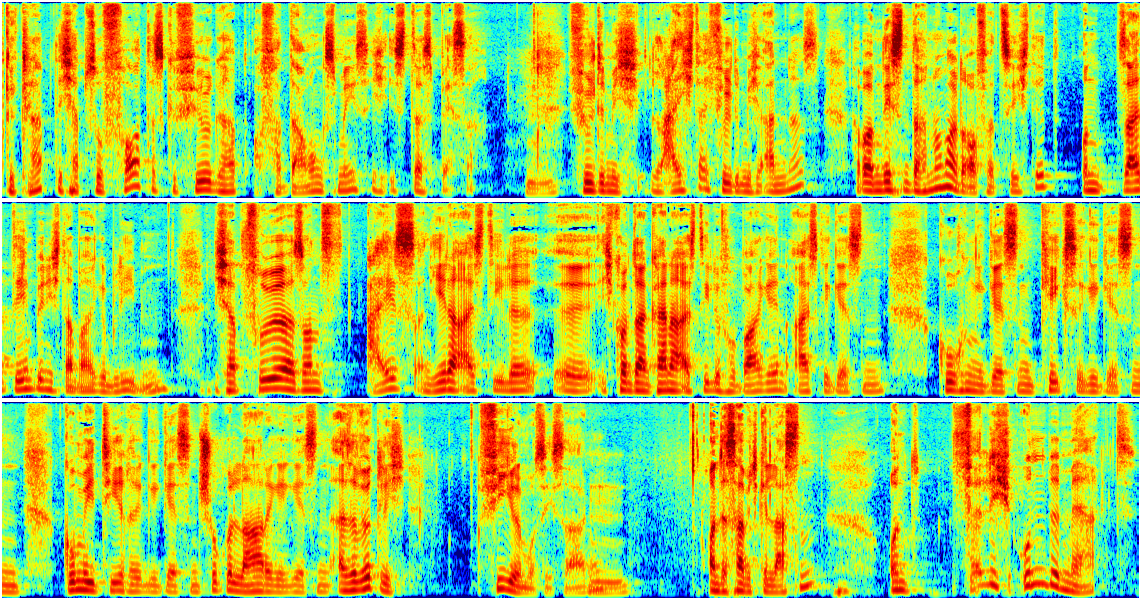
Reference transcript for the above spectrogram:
geklappt. Ich habe sofort das Gefühl gehabt, oh, verdauungsmäßig ist das besser. Mhm. Fühlte mich leichter, ich fühlte mich anders, habe am nächsten Tag nochmal drauf verzichtet und seitdem bin ich dabei geblieben. Ich habe früher sonst Eis an jeder Eisdiele, äh, ich konnte an keiner Eisdiele vorbeigehen, Eis gegessen, Kuchen gegessen, Kekse gegessen, Gummitiere gegessen, Schokolade gegessen, also wirklich viel, muss ich sagen. Mhm. Und das habe ich gelassen und völlig unbemerkt.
